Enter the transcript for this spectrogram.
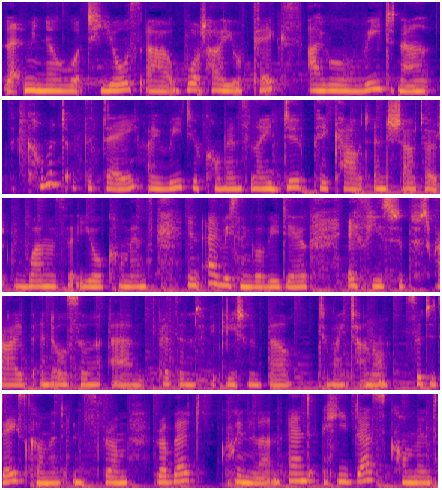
Let me know what yours are. What are your picks? I will read now the comment of the day. I read your comments and I do pick out and shout out one of the, your comments in every single video if you subscribe and also um, press the notification bell to my channel. So today's comment is from Robert Quinlan and he does comment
